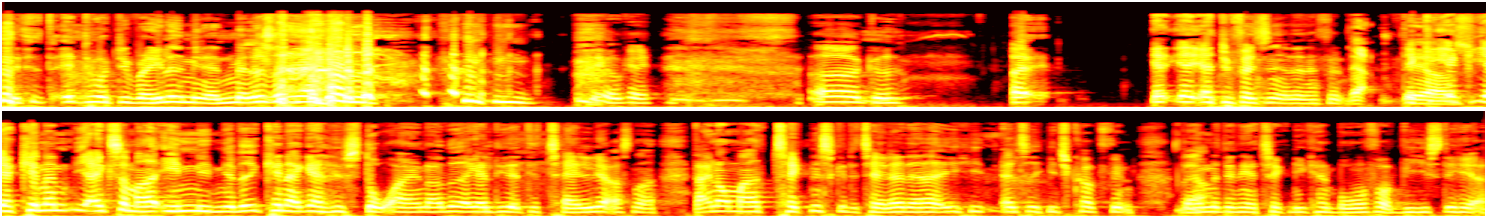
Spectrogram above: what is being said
Jeg synes, du har derailet min anmeldelse. Det er okay. Åh, oh, gud. Og jeg, jeg, jeg er dybt fascineret af den her film. Ja, det er jeg, jeg jeg, også. jeg, kender, jeg er ikke så meget inde i den. Jeg ved, jeg kender ikke alle historien, og jeg ved ikke alle de der detaljer og sådan noget. Der er enormt meget tekniske detaljer, der er i altid Hitchcock-film. Der er Ja. med den her teknik, han bruger for at vise det her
